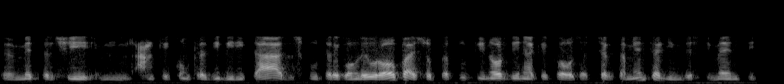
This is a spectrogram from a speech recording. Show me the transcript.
eh, metterci mh, anche con credibilità a discutere con l'Europa e soprattutto in ordine a che cosa? Certamente agli investimenti,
